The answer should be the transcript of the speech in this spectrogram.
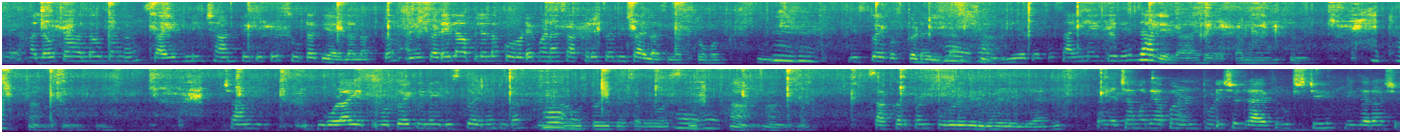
ते हलवता हलवता ना साईडनी छानपैकी ते सुटत यायला लागतं आणि कडेला आपल्याला कोरडेपणा साखरेचा दिसायलाच लागतो बघ. दिसतोय बघ कढईला हो, हो. म्हणजे त्याचं साईन आहे की हे झालेलं आहे आता म्हणून. हां. अच्छा. छान गोळा येत होतोय की नाही दिसतोय ना तुला? हो, गोळा. होतोय त्याचा व्यवस्थित. हो, हो. साखर पण पूर्ण विरघळलेली आहे. तर याच्यामध्ये आपण थोडीशी ड्रायफ्रुट्सची मी जरा अशी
